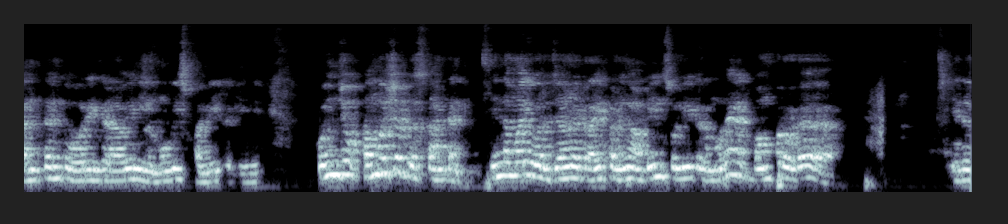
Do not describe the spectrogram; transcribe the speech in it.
கண்டென்ட் ஓரியன்டாவே நீங்க மூவிஸ் பண்ணிட்டு இருக்கீங்க கொஞ்சம் கமர்ஷியல் ப்ளஸ் கண்டென்ட் இந்த மாதிரி ஒரு ஜேர்னல் ட்ரை பண்ணுங்க அப்படின்னு சொல்லிட்டு இருக்கும்போது எனக்கு பம்பரோட இது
